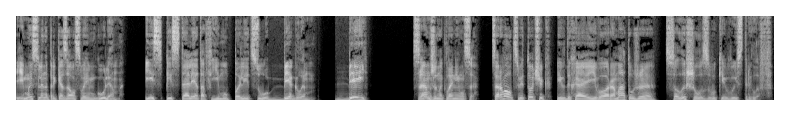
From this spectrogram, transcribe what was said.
И мысленно приказал своим гулям из пистолетов ему по лицу, беглым. «Бей!» Сам же наклонился, сорвал цветочек и, вдыхая его аромат, уже слышал звуки выстрелов.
